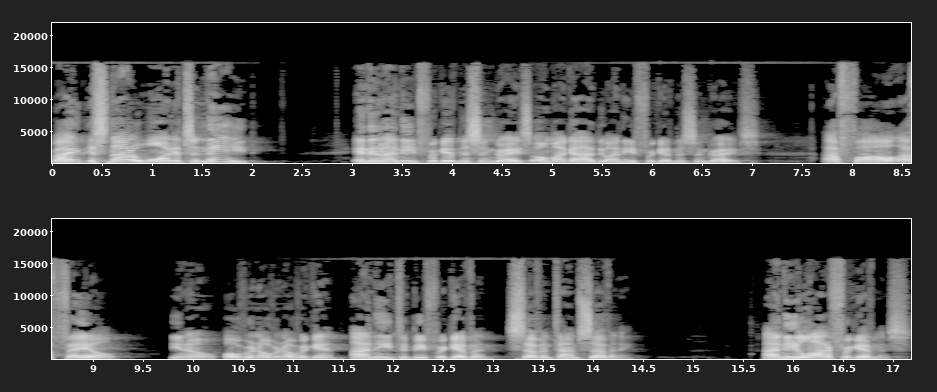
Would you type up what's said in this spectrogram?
Right? It's not a want, it's a need. And then I need forgiveness and grace. Oh my God, do I need forgiveness and grace? I fall, I fail, you know, over and over and over again. I need to be forgiven seven times 70. I need a lot of forgiveness.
